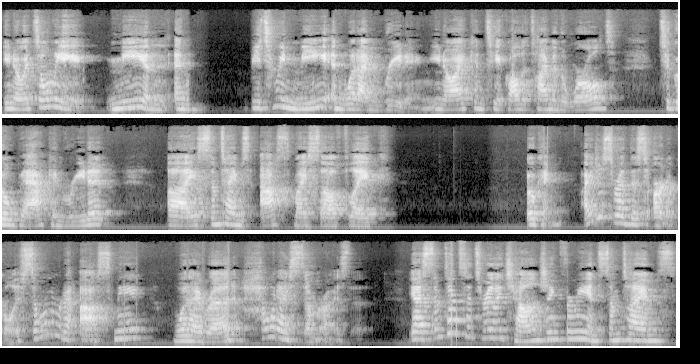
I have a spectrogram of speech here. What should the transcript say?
you know, it's only me and, and between me and what I'm reading. You know, I can take all the time in the world to go back and read it. I sometimes ask myself, like, okay, I just read this article. If someone were to ask me what I read, how would I summarize it? Yeah, sometimes it's really challenging for me, and sometimes,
